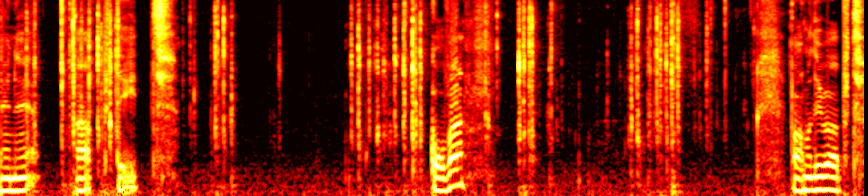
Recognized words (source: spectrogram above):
eine Update Cover. Brauchen wir die überhaupt?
